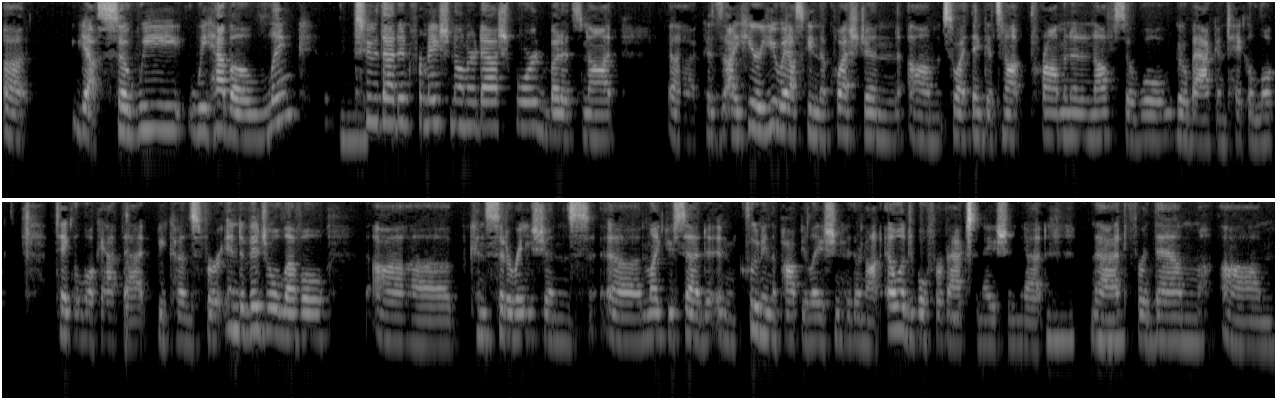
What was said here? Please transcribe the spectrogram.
Uh, yes. So we we have a link mm-hmm. to that information on our dashboard, but it's not because uh, I hear you asking the question, um, so I think it's not prominent enough. So we'll go back and take a look, take a look at that because for individual level uh, considerations, uh, like you said, including the population who they're not eligible for vaccination yet, mm-hmm. that for them um,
